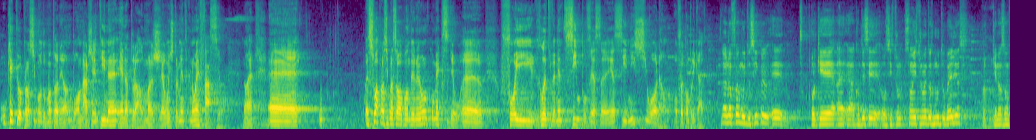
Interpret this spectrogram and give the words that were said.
O que é que o aproximou do bandoneon? Bom, na Argentina é natural, mas é um instrumento que não é fácil, não é? Uh, a sua aproximação ao bandoneon, como é que se deu? Uh, foi relativamente simples esse, esse início ou não? Ou foi complicado? Não, não foi muito simples, eh, porque acontece, os instru são instrumentos muito velhos, uhum. que não são,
